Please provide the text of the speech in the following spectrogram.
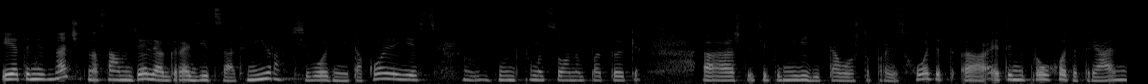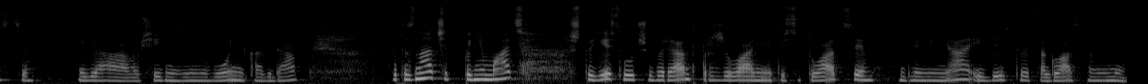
И это не значит на самом деле оградиться от мира. Сегодня и такое есть в информационном потоке, а, что типа не видеть того, что происходит. Это не про уход от реальности, я вообще не за него никогда. Это значит понимать, что есть лучший вариант проживания этой ситуации для меня и действовать согласно ему,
